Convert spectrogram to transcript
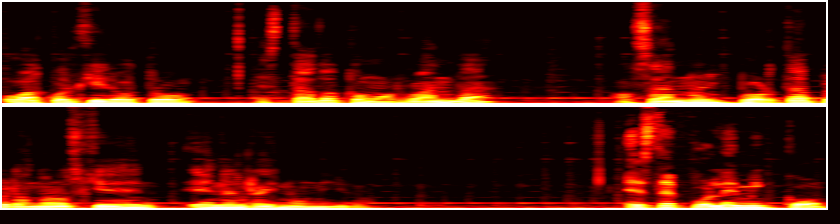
o a cualquier otro estado como Ruanda. O sea, no importa, pero no los quieren en el Reino Unido. Este polémico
